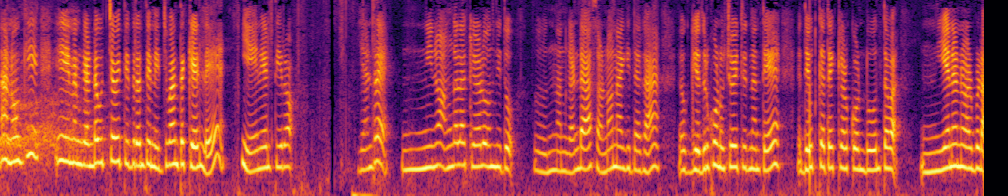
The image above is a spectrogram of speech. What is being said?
ನಾನು ಹೋಗಿ ಏ ನನ್ನ ಗಂಡ ಹುಚ್ಚ ಹೋಯ್ತಿದ್ರಂತೆ ನಿಜವ ಅಂತ ಕೇಳಲೆ. ಏನು ಹೇಳ್ತೀರೋ. ಏನ್ರೆ, ನೀನು ಹಂಗಲ್ಲ ಕೇಳು ಅಂದಿದ್ದು. ನನ್ನ ಗಂಡ ಸಣ್ಣವನಾಗಿದ್ದಾಗ ಗೆದ್ರುಕೊಂಡು ಹುಚ್ಚ ಹೋಯ್ತಿದ್ನಂತೆ. ದೇವ್ರ ಕತೆ ಕೇಳ್ಕೊಂಡು ಅಂತವ. ಏನೇನು ಹೇಳ್ಬೇಡ.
